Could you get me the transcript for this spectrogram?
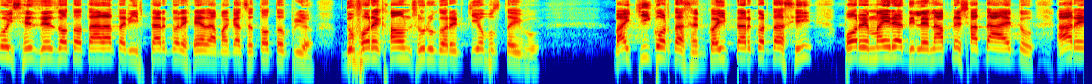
কইছে যে যত তাড়াতাড়ি ইফতার করে, হে আমার কাছে তত প্রিয়। দুপুরে খাওয়ান শুরু করেন, কি অবস্থা হইব? ভাই, কি করতেছেন? কই ইফতার করতেছি? পরে মাইরা দিলেন, আপনি সাথে হয়তো আরে,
